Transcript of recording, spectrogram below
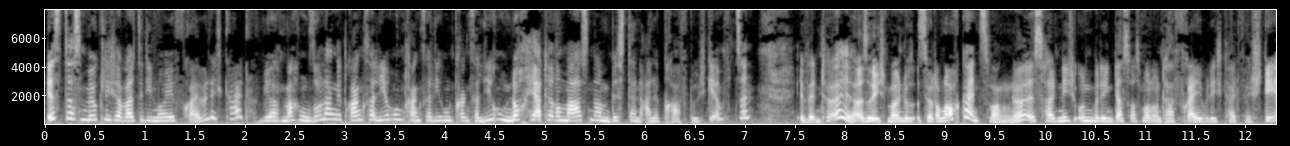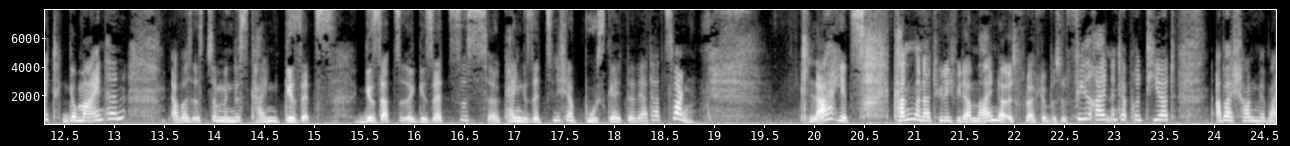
ist das möglicherweise die neue Freiwilligkeit? Wir machen so lange Drangsalierung, Drangsalierung, Drangsalierung, noch härtere Maßnahmen, bis dann alle brav durchgeimpft sind? Eventuell. Also ich meine, das ist ja dann auch kein Zwang, ne? Ist halt nicht unbedingt das, was man unter Freiwilligkeit versteht, gemeinhin. Aber es ist zumindest kein Gesetz, Gesetz äh, Gesetzes, äh, kein gesetzlicher bußgeldbewährter Zwang. Klar, jetzt kann man natürlich wieder meinen, da ist vielleicht ein bisschen viel rein interpretiert, aber schauen wir mal,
